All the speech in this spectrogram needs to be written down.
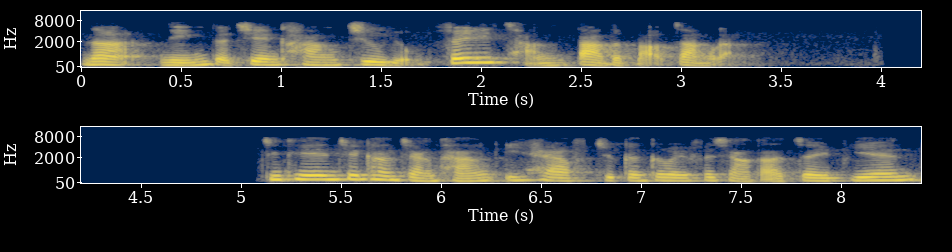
那您的健康就有非常大的保障了。今天健康讲堂 eHealth 就跟各位分享到这边，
